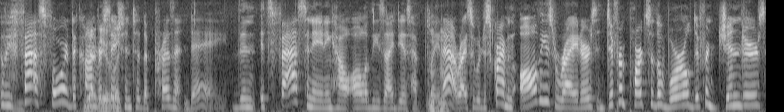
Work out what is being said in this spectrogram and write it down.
if we fast forward the idea, like- conversation to the present day, then it's fascinating how all of these ideas have played Mm-hmm. out, right? So we're describing all these writers in different parts of the world, different genders,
